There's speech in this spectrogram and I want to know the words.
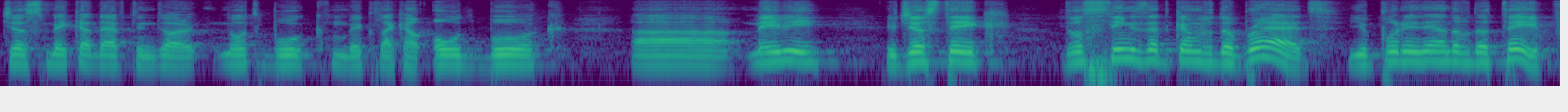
just make adapt into a notebook, make like an old book. Uh, maybe you just take those things that come with the bread, you put in the end of the tape.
